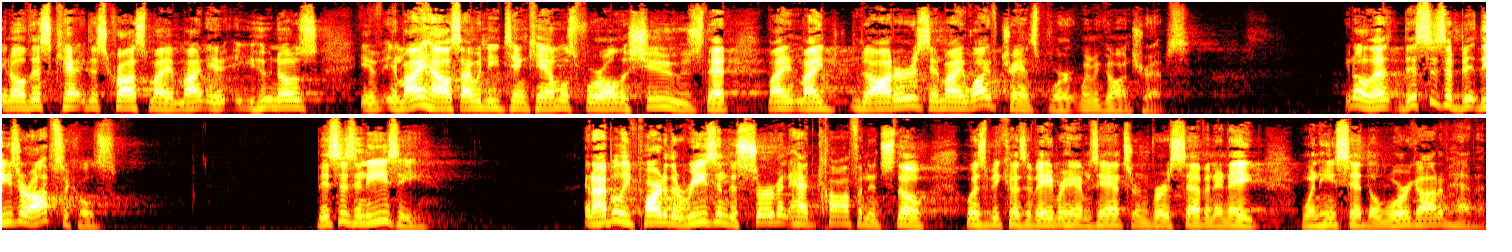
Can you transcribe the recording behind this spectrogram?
you know, this, this crossed my mind. Eh, who knows, if, in my house, I would need 10 camels for all the shoes that my, my daughters and my wife transport when we go on trips. You know, that, this is a bit, these are obstacles. This isn't easy. And I believe part of the reason the servant had confidence, though, was because of Abraham's answer in verse 7 and 8 when he said, The Lord God of heaven,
